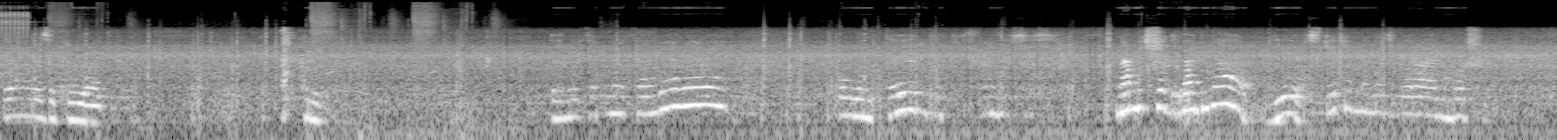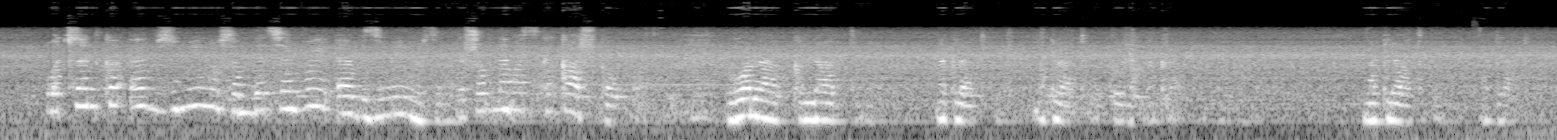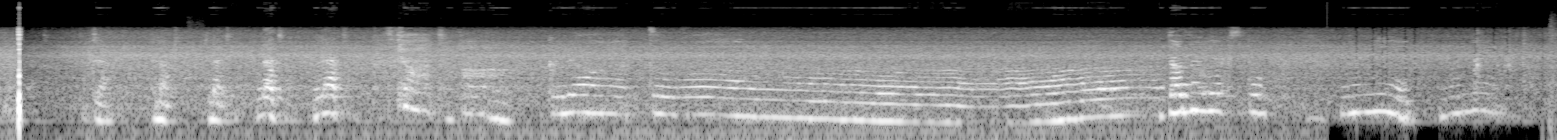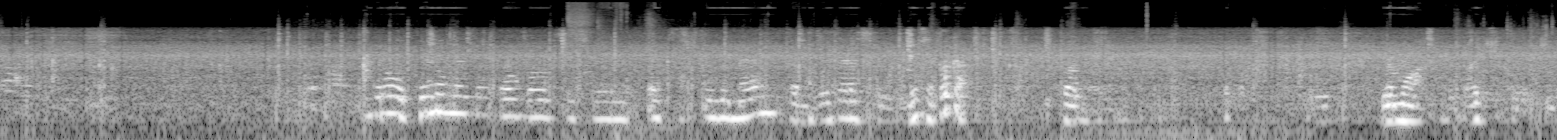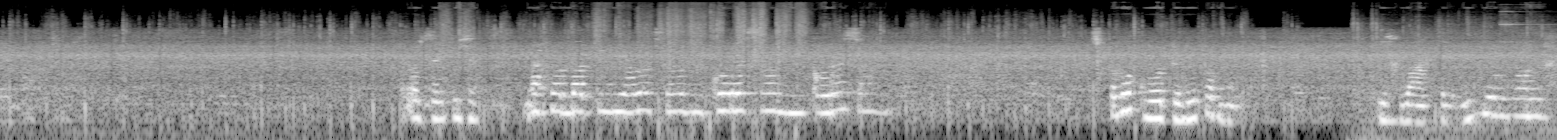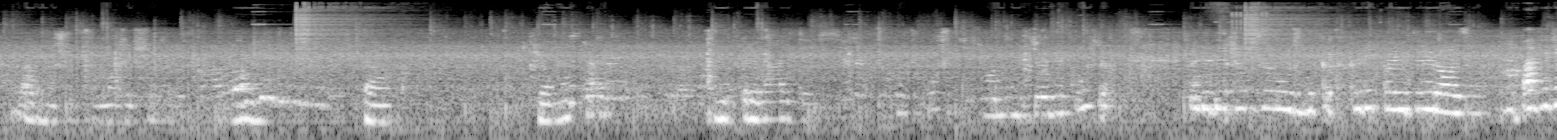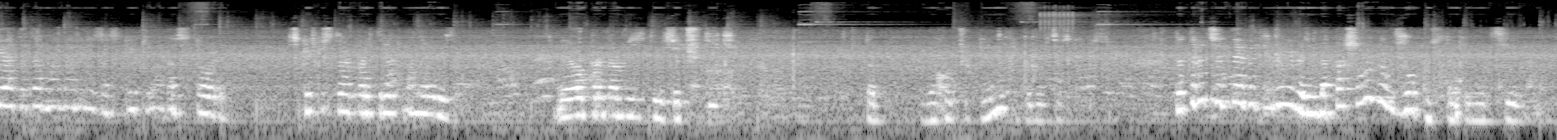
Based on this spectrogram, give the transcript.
Я не закриваю. Открив. Та не закривай. Волонтери. Нам ще два дня є. Скільки ми не збираємо грошей? Оценка F з мінусом, де це ви F з мінусом, де щоб не вас какашка упала. Вона клятва. На клятві. На клятві. Боже, на клятві. На клятві. На клятві. На клятві. Клятва. Клятва. Клятва. Клятва. Клятва. Та ну як спо... Ну ні, ну ні. Бро, ти мене задовбав зі своїм експериментом. Я зараз прийду. Ну все, пока. Ладно. Я маску, бачите, які я маску. Просто якісь нахлобати голосом, коросом, коросом. Того квоту виповнив. І хватить відео вам. Ладно, що це може ще зробити. Так. Що у нас тут? Відкривайтесь. Я так хочу кушати. он ничего не кушает. Они держат в заложниках, кліпають три рази. А відео це Мона Ліза, скільки вона стоїть? Скільки стоїть портрет Мона Ліза? Я його продам за тисячу тільки. Так, я хочу кинути, подивитися скільки стоїть. Та 39 гривень, да пошли ви в жопу з такими цінами.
